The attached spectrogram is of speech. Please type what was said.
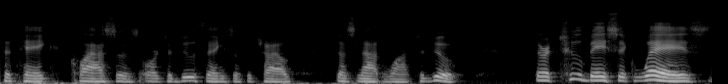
to take classes or to do things that the child does not want to do there are two basic ways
